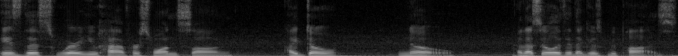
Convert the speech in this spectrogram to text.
Is this where you have her swan song? I don't know. And that's the only thing that gives me pause.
